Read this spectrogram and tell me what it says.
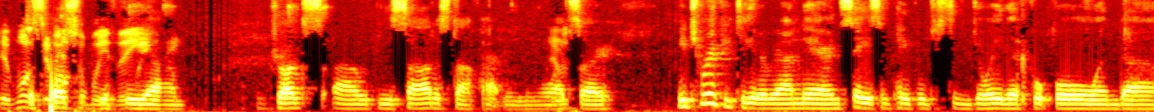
It was especially possibly with the the um, drugs, uh, with the ASADA stuff happening and all that. So. It'd be terrific to get around there and see some people just enjoy their football and uh,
